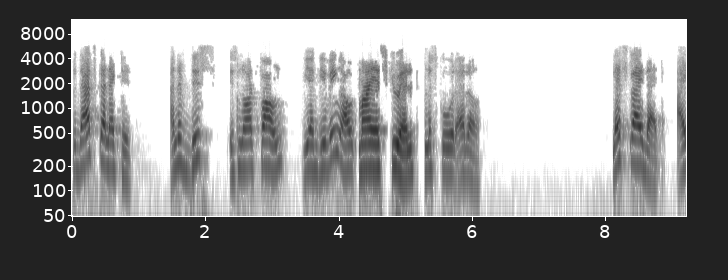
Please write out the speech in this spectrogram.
So that's connected and if this is not found we are giving out MySQL underscore error. Let's try that. I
